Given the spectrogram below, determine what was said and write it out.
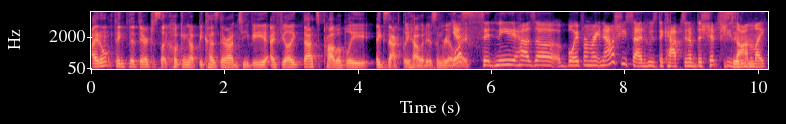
I don't think that they're just like hooking up because they're on TV. I feel like that's probably exactly how it is in real yes, life. Yes, Sydney has a, boyfriend right now. She said who's the captain of the ship she's, dating on. her? Like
